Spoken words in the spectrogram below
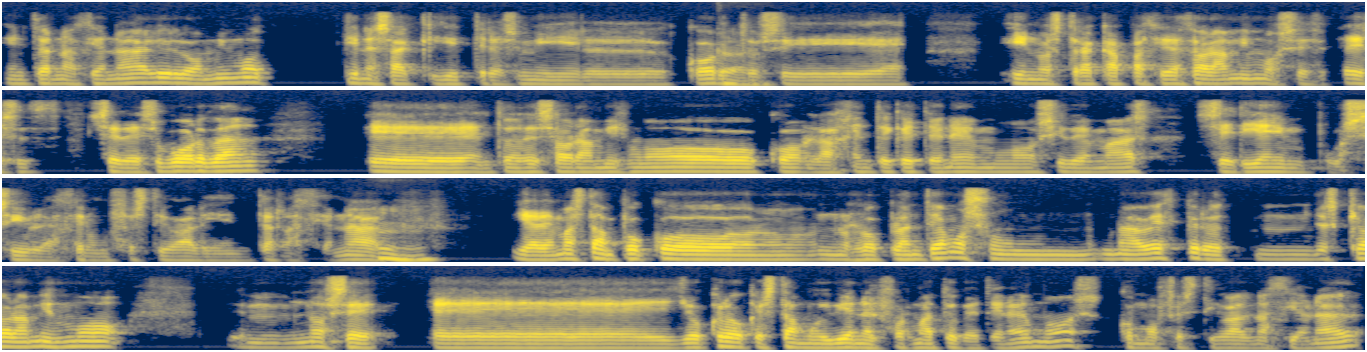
internacional y lo mismo tienes aquí 3.000 cortos y y nuestra capacidad ahora mismo se, se desborda. Eh, entonces ahora mismo con la gente que tenemos y demás sería imposible hacer un festival internacional. Y además tampoco nos lo planteamos una vez, pero mm, es que ahora mismo, mm, no sé, eh, yo creo que está muy bien el formato que tenemos como festival nacional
